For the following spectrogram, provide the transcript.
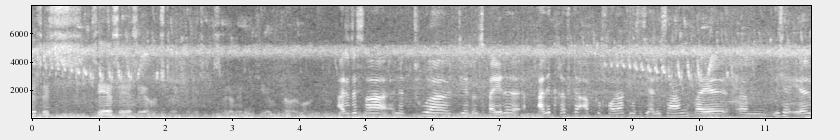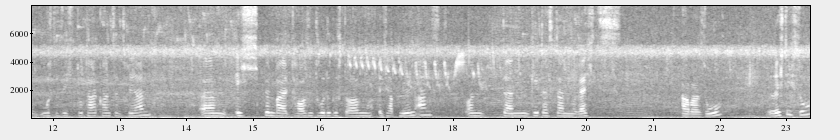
es ist sehr, sehr, sehr anstrengend gewesen, bis wir dann endlich hier im Tal waren. Also das war eine Tour, die hat uns beide alle Kräfte abgefordert, muss ich ehrlich sagen, weil ähm, Michael musste sich total konzentrieren. Ähm, ich bin bei 1000 Tode gestorben, ich habe Höhenangst und dann geht das dann rechts, aber so, richtig so,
